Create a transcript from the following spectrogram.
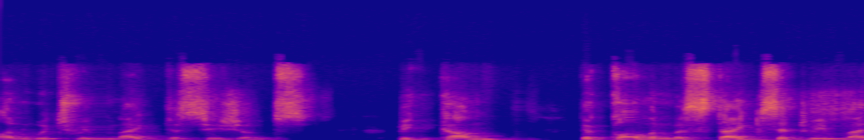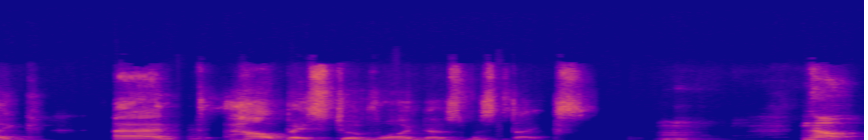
on which we make decisions become, the common mistakes that we make, and how best to avoid those mistakes. Mm. Now,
